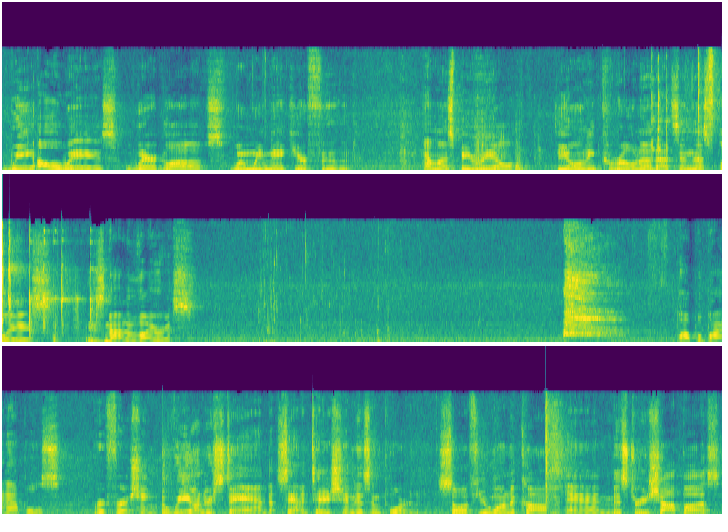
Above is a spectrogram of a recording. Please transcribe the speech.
We always wear gloves when we make your food. And let's be real, the only corona that's in this place is not a virus. Papa Pineapples, refreshing. We understand sanitation is important. So if you want to come and mystery shop us,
